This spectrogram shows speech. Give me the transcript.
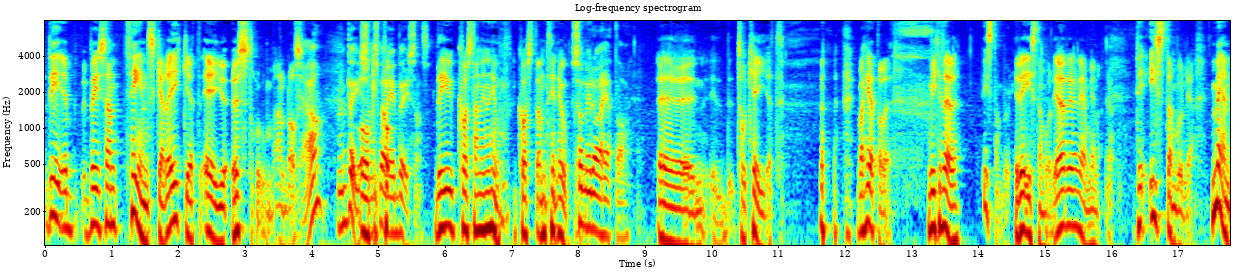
Det är, bysantinska riket är ju Östrom, Anders. Ja, men Bysans, ko- är Bysans? Det är ju. Konstantinopel. Som idag heter? eh, Turkiet. Vad heter det? Vilket är det? Istanbul. Är det Istanbul? Ja, det är det jag menar. Ja. Det är Istanbul, ja. Men,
